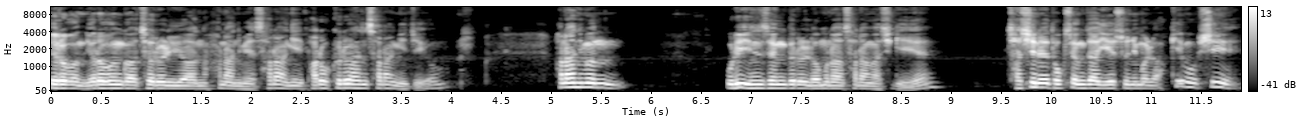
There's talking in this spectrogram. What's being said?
여러분, 여러분과 저를 위한 하나님의 사랑이 바로 그러한 사랑이지요. 하나님은 우리 인생들을 너무나 사랑하시기에 자신의 독생자 예수님을 아낌없이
